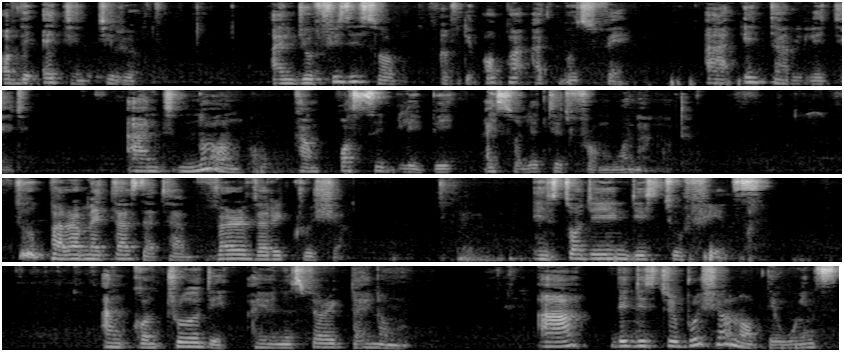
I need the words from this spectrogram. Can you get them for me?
of the Earth interior and geophysics of, of the upper atmosphere are interrelated and none can possibly be isolated from one another. Two parameters that are very, very crucial in studying these two fields and control the ionospheric dynamo are the distribution of the winds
